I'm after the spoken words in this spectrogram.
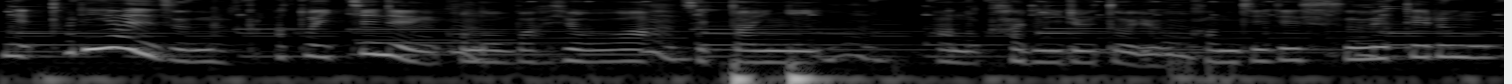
ね、とりあえずなんかあと1年この場所はうん。絶対に、とあの借りるという感じで進めてるので、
